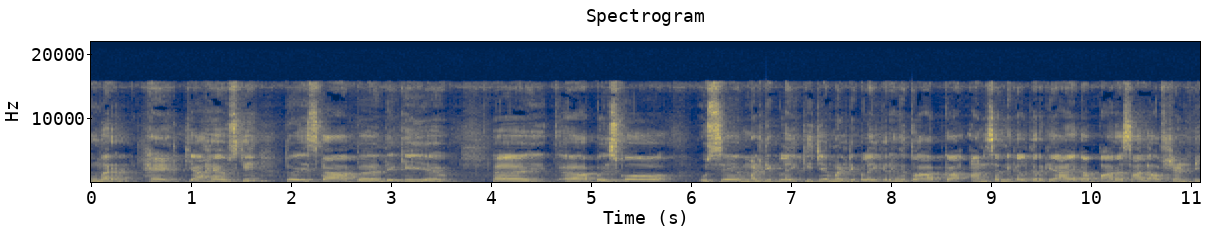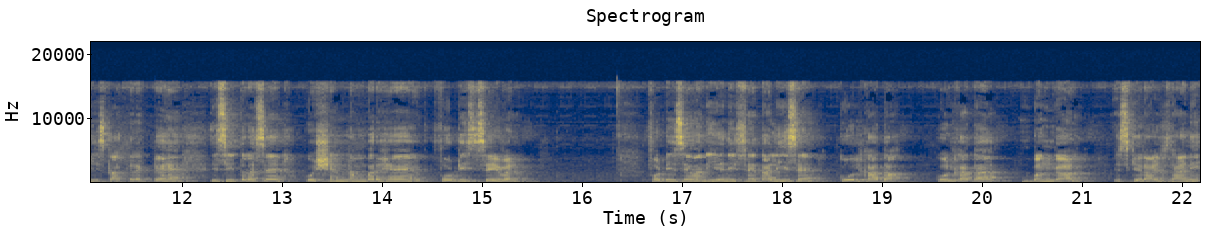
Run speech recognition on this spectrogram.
उम्र है। क्या है उसकी? तो इसका आप देखिए आप इसको उससे मल्टीप्लाई कीजिए मल्टीप्लाई करेंगे तो आपका आंसर निकल करके आएगा बारह साल ऑप्शन डी इसका करेक्ट है। इसी तरह से क्वेश्चन नंबर है फोर्टी सेवन फोर्टी सेवन यानी सैंतालीस है, कोलकाता। कोलकाता, बंगाल, इसकी राजधानी।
